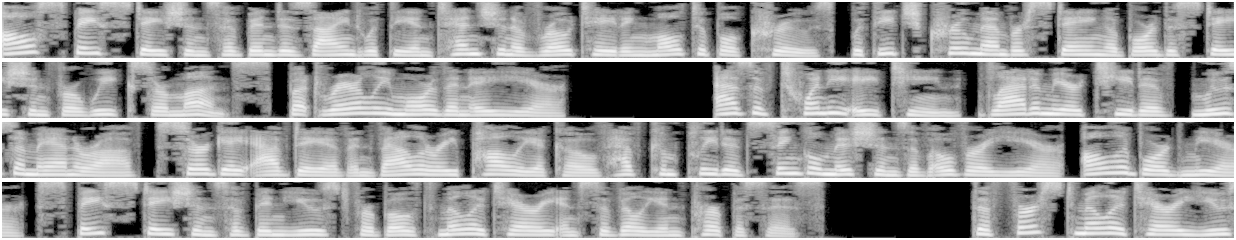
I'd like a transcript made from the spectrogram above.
All space stations have been designed with the intention of rotating multiple crews, with each crew member staying aboard the station for weeks or months, but rarely more than a year. As of 2018, Vladimir Titov, Musa Manarov, Sergei Avdeyev and Valery Polyakov have completed single missions of over a year. All aboard Mir, space stations have been used for both military and civilian purposes. The first military-use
